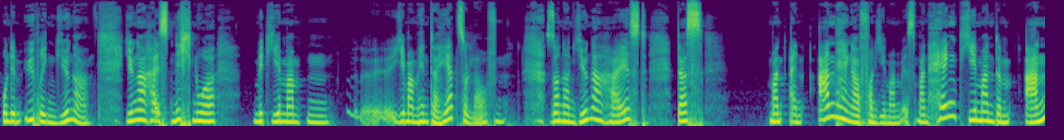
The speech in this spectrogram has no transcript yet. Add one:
Und im Übrigen Jünger. Jünger heißt nicht nur mit jemandem, äh, jemandem hinterherzulaufen, sondern Jünger heißt, dass man ein Anhänger von jemandem ist. Man hängt jemandem an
